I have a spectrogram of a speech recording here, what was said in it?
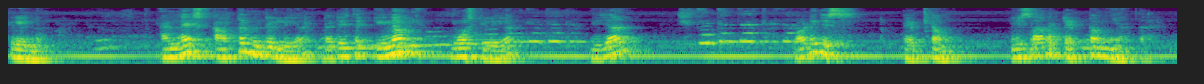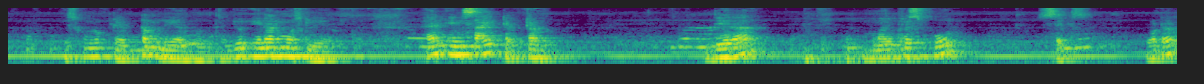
three number and next after middle layer that is the innermost layer these are what is this tapetum ये सारा टेप्टम में आता है। इसको लोग टेप्टम लेयर बोलते हैं, जो inner most layer and inside tapetum there are microspore sacs what are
